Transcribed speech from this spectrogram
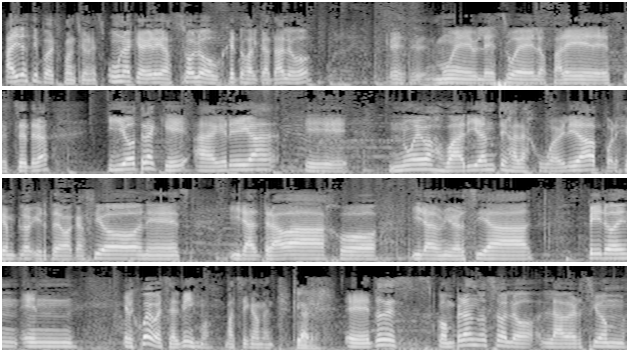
hay dos tipos de expansiones. Una que agrega solo objetos al catálogo, que es muebles, suelos, paredes, etcétera, y otra que agrega eh, nuevas variantes a la jugabilidad, por ejemplo, irte de vacaciones, ir al trabajo, ir a la universidad, pero en, en el juego es el mismo, básicamente. Claro. Eh, entonces, comprando solo la versión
